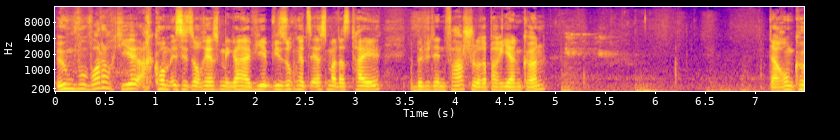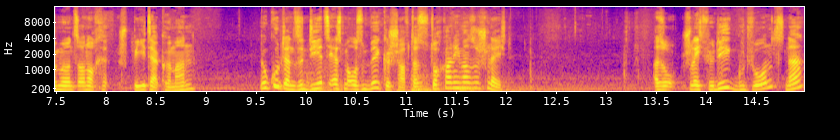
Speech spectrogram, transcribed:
Irgendwo war doch hier... Ach komm, ist jetzt auch erstmal egal. Wir, wir suchen jetzt erstmal das Teil, damit wir den Fahrstuhl reparieren können. Darum können wir uns auch noch später kümmern. Na gut, dann sind die jetzt erstmal aus dem Weg geschafft. Das ist doch gar nicht mal so schlecht. Also, schlecht für die, gut für uns, ne?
